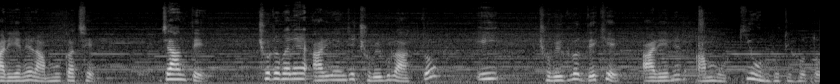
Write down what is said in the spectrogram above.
আরিয়ানের আম্মুর কাছে। জানতে ছোটোবেলায় আরিয়ান যে ছবিগুলো আঁকতো এই ছবিগুলো দেখে আরিয়ানের আম্মুর কি অনুভূতি হতো?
